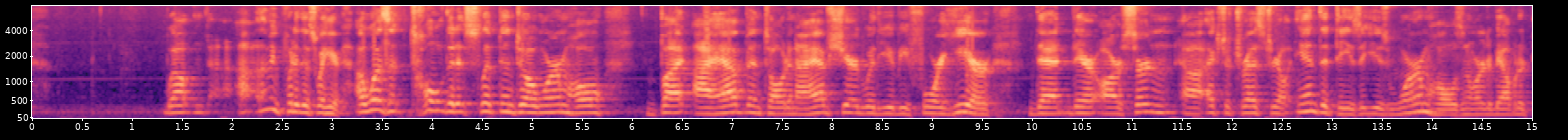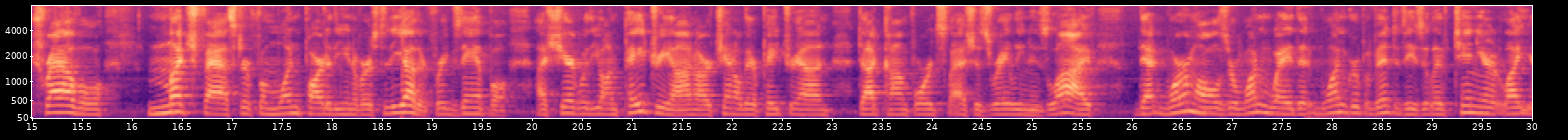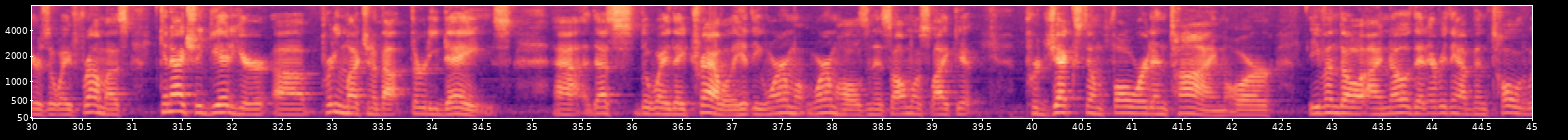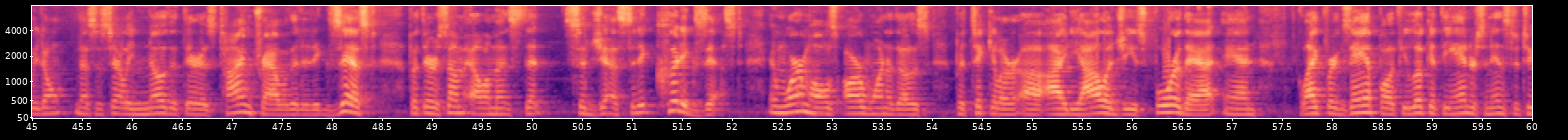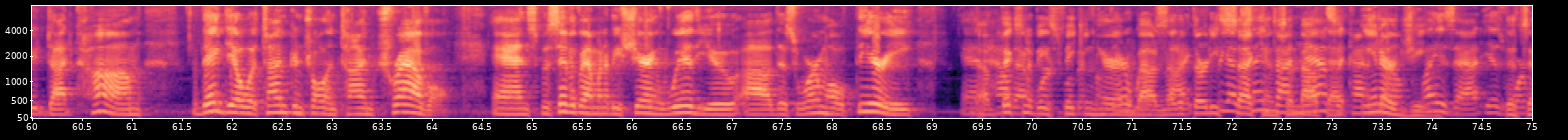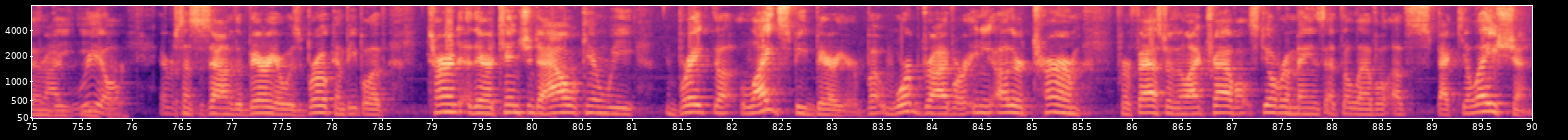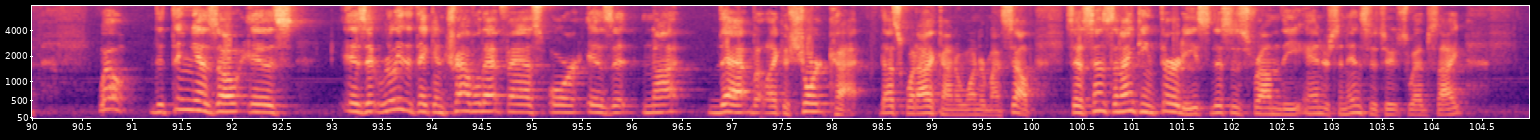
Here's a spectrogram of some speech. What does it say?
well, uh, let me put it this way here. I wasn't told that it slipped into a wormhole, but I have been told, and I have shared with you before here, that there are certain uh, extraterrestrial entities that use wormholes in order to be able to travel much faster from one part of the universe to the other. For example, I shared with you on Patreon, our channel there, patreon.com forward slash Israeli News Live, that wormholes are one way that one group of entities that live 10 year light years away from us can actually get here uh, pretty much in about 30 days. Uh, that's the way they travel. They hit the worm wormholes, and it's almost like it projects them forward in time. Or even though I know that everything I've been told, we don't necessarily know that there is time travel, that it exists, but there are some elements that suggest that it could exist. And wormholes are one of those particular uh, ideologies for that. And like, for example, if you look at the AndersonInstitute.com, they deal with time control and time travel. And specifically, I'm going to be sharing with you uh, this wormhole theory. And I'm fixing to be speaking here in about website. another 30 seconds time, about NASA that energy that is that's in the real. Ether. Ever since the sound of the barrier was broken, people have turned their attention to how can we break the light speed barrier, but warp drive or any other term for faster than light travel still remains at the level of speculation. Well, the thing is though is is it really that they can travel that fast or is it not that but like a shortcut? That's what I kind of wonder myself. So since the 1930s, this is from the Anderson Institute's website,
